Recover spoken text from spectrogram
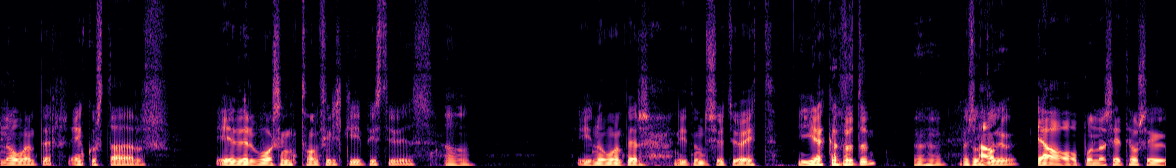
november einhver staðar yfir Washington fylki býst ég við. Já, í november 1971 í jekkafötum. Með svolítið já, búin að setja á sig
